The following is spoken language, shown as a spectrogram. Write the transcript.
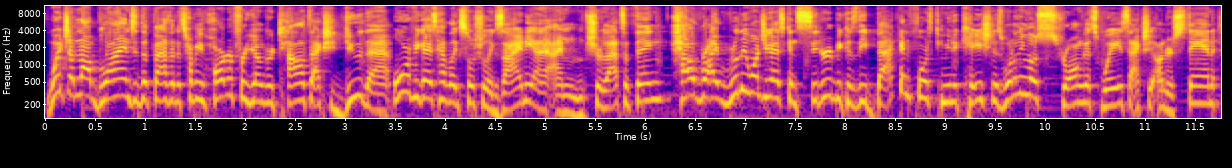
which I'm not blind to the fact that it's probably harder for younger talent to actually do that. Or if you guys have like social anxiety, I, am sure that's a thing. However, I really want you guys to consider it because the back and forth forth communication is one of the most strongest ways to actually understand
